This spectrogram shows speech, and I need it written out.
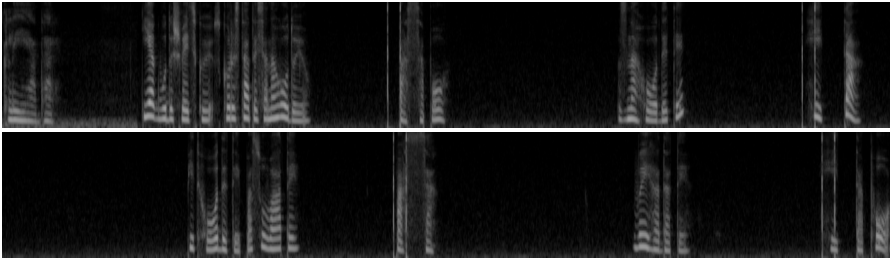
кледер. Як буде шведською скористатися нагодою? Паса по. Знаходити. Хіта. Підходити, пасувати. Паса. Вигадати. Hitta på.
